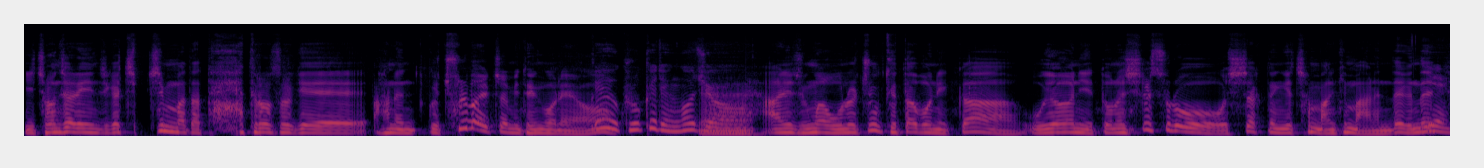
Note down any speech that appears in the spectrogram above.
이 전자레인지가 집집마다 다 들어서게 하는 그 출발점이 된 거네요. 네, 그렇게 된 거죠. 예. 아니 정말 오늘 쭉 듣다 보니까 우연히 또는 실수로 시작된 게 참 많긴 많은데 근데 예.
